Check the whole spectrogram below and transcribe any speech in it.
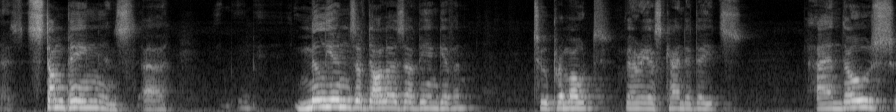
uh, stumping, and uh, millions of dollars are being given to promote various candidates. And those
